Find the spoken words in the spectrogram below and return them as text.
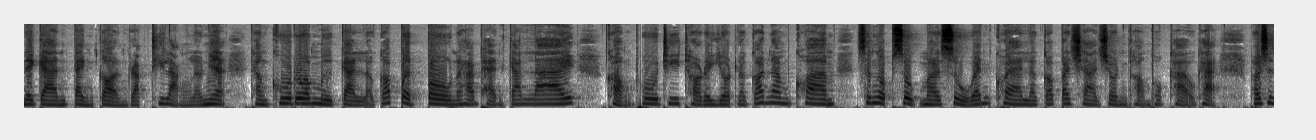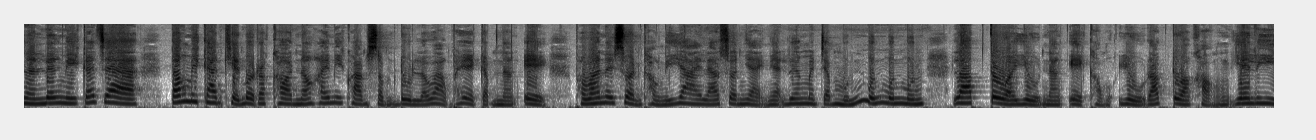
ในการแต่งก่อนรักที่หลังแล้วเนี่ย ทั้งคู่ร่วมมือกันแล้วก็เปิดโปงนะคะ แผนการร้ายของผู้ที่ทรยศแล้วก็นำความสงบสุขมาสู่แว่นแควนแล้วก็ประชาชนของพวกเขาค่ะ เพราะฉะนั้นเรื่องนี้ก็จะต้องมีการเขียนบทละครเนาะให้มีความสมดุลระหว่างพระเอกกับนางเอก เพราะว่าในส่วนของนิยายแล้วส่วนใหญ่เนี่ยเรื่องมันจะหมุนหมุนหมุนหมุนรอบตัวอยู่นางเอกของอยู่รอบตัวของเยลี่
